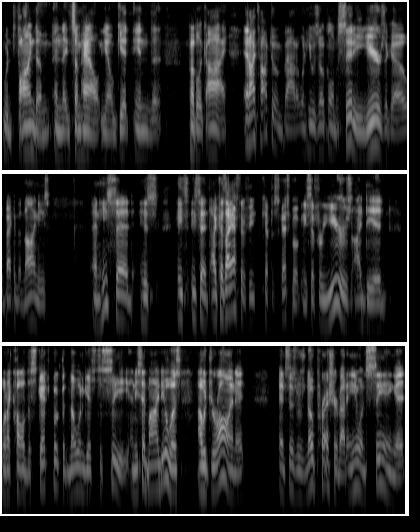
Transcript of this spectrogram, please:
would find them and they'd somehow you know get in the public eye. And I talked to him about it when he was in Oklahoma City years ago, back in the '90s, and he said his he he said because I asked him if he kept a sketchbook, and he said for years I did what I called the sketchbook that no one gets to see, and he said my idea was I would draw in it, and since there was no pressure about anyone seeing it,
